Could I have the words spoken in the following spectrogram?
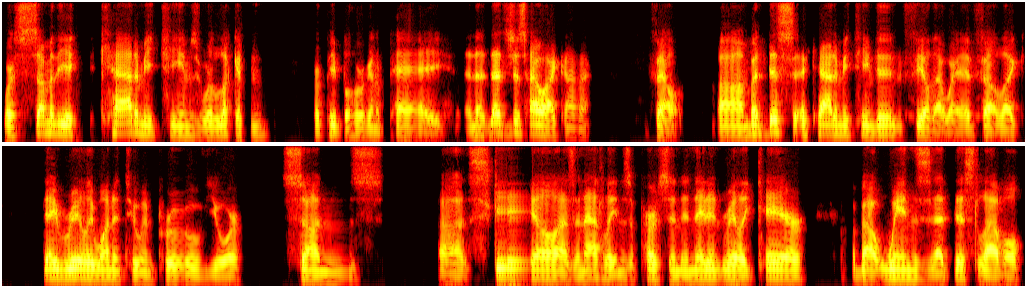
Where some of the academy teams were looking for people who were going to pay, and that, that's just how I kind of felt. Um, but this academy team didn't feel that way. It felt like they really wanted to improve your son's uh, skill as an athlete and as a person, and they didn't really care about wins at this level.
